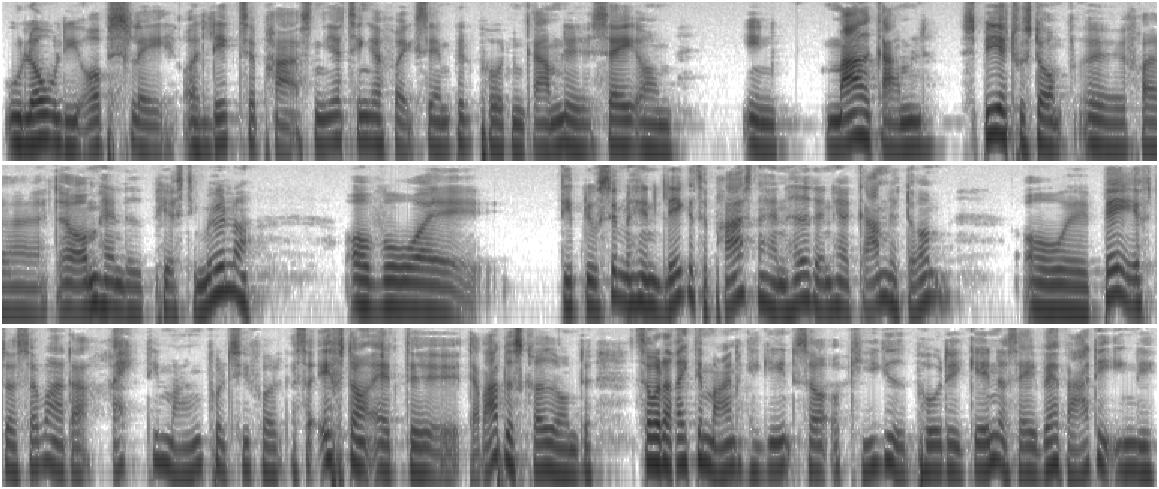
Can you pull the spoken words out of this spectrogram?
ulovlige opslag og læg til pressen. Jeg tænker for eksempel på den gamle sag om en meget gammel spiritusdom, øh, fra, der omhandlede Per Stig Møller, og hvor øh, det blev simpelthen lækket til pressen, at han havde den her gamle dom, og øh, bagefter, så var der rigtig mange politifolk, altså efter at øh, der var blevet skrevet om det, så var der rigtig mange, der gik ind så og kiggede på det igen og sagde, hvad var det egentlig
